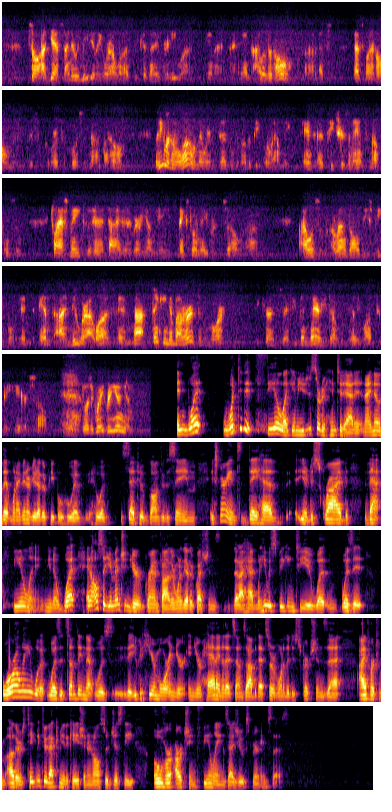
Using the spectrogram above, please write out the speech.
so I, yes, I knew immediately where I was because I knew where he was, and I, and I was at home. Uh, that's that's my home. This, this earth, of course, is not my home. But he wasn't alone. There were dozens of other people around me, and uh, teachers and aunts and uncles and classmates that had died at a very young age, next door neighbors. So um, I was around all these people, and, and I knew where I was, and not thinking about Earth anymore, because if you've been there, you don't really want to be here. So it was a great reunion. And what what did it feel like? I mean, you just sort of hinted at it, and I know that when I've interviewed other people who have who have said to have gone through the same experience, they have you know described that feeling. You know what? And also, you mentioned your grandfather. One of the other questions that I had when he was speaking to you, what was it? orally was it something that was that you could hear more in your in your head i know that sounds odd but that's sort of one of the descriptions that i've heard from others take me through that communication and also just the overarching feelings as you experience this?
